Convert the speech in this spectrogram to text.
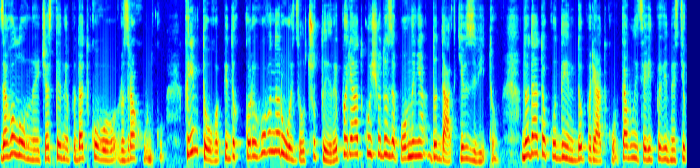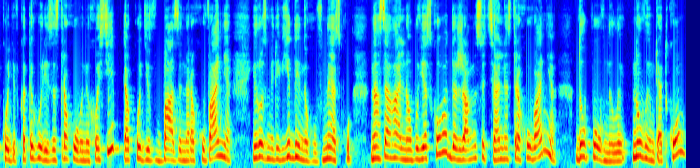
заголовної частини податкового розрахунку. Крім того, підкориговано розділ 4 порядку щодо заповнення додатків звіту. Додаток 1 до порядку таблиця відповідності кодів категорії застрахованих осіб та кодів бази нарахування і розмірів єдиного внеску на загальнообов'язкове державне соціальне страхування доповнили новим рядком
